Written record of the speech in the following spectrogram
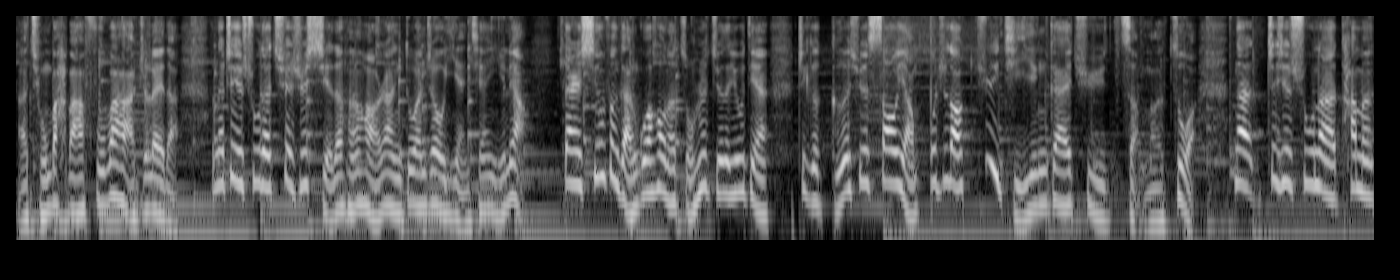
呃穷爸爸富爸爸之类的，那这些书呢确实写的很好，让让你读完之后眼前一亮。但是兴奋感过后呢，总是觉得有点这个隔靴搔痒，不知道具体应该去怎么做。那这些书呢，他们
